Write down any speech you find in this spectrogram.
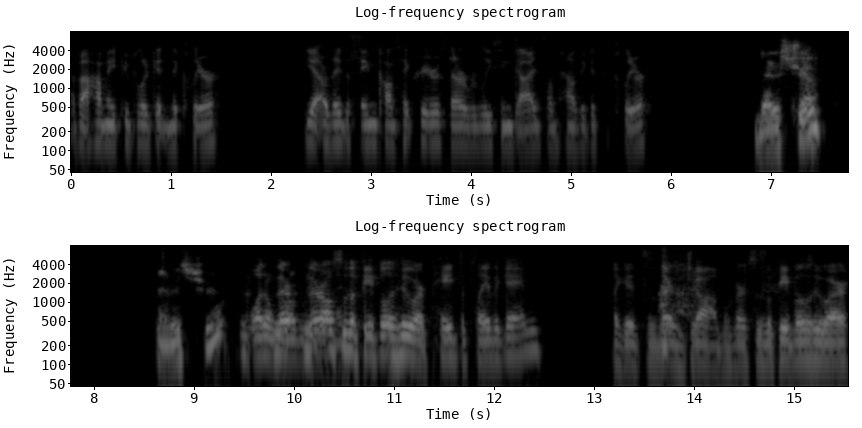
about how many people are getting the clear. Yeah, are they the same content creators that are releasing guides on how to get the clear? That is true. That is true. What a They're world they're also in. the people who are paid to play the game. Like it's their job versus the people who are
